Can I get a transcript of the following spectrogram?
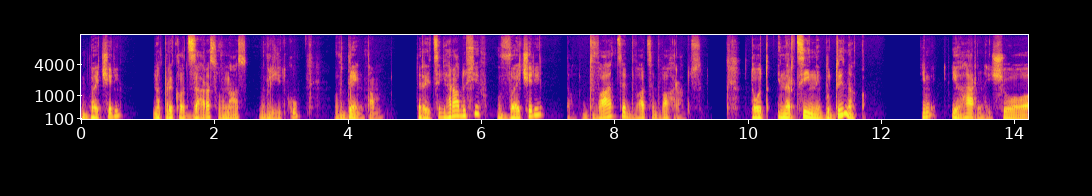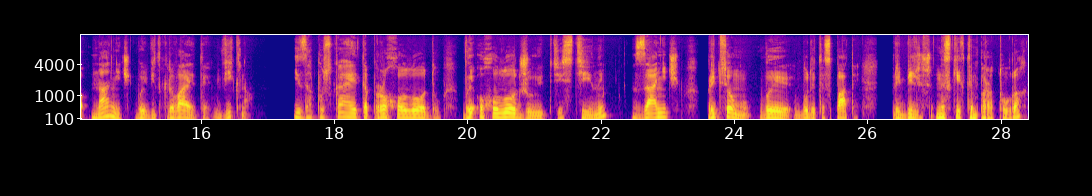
ввечері, наприклад, зараз в нас влітку, в день там 30 градусів, ввечері там 20-22 градуси. То от інерційний будинок тим і гарний, що на ніч ви відкриваєте вікна і запускаєте прохолоду. Ви охолоджуєте стіни за ніч. При цьому ви будете спати при більш низьких температурах,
